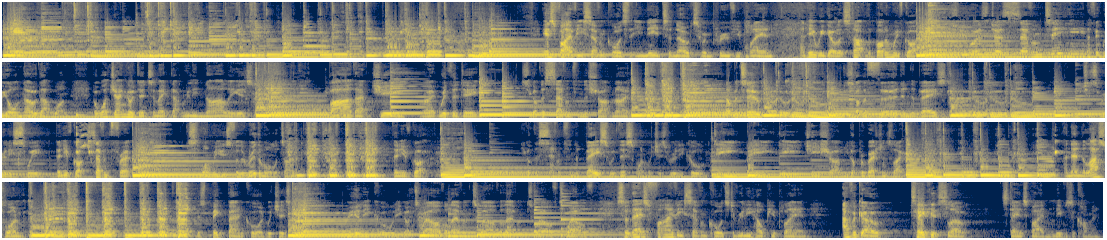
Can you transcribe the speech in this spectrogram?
Is five E7 chords that you need to know to improve your playing. And here we go, let's start at the bottom. We've got She was just 17. I think we all know that one. But what Django did to make that really gnarly is bar that G, right, with the D. So you got the seventh and the sharp nine. Number two, bass, which is really sweet. Then you've got seventh fret. This is the one we use for the rhythm all the time. Then you've got you've got the seventh in the bass with this one, which is really cool. D, B, E, G sharp. You've got progressions like and then the last one, this big band chord, which is really cool. You've got 12, 11, 12, 11, 12, 12. So there's five E7 chords to really help you playing. Have a go, take it slow, stay inspired and leave us a comment.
